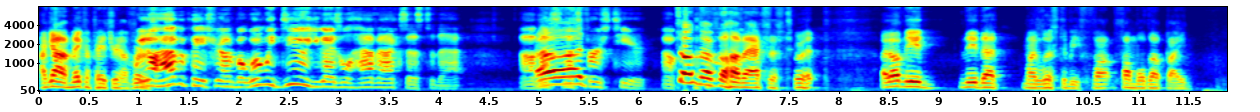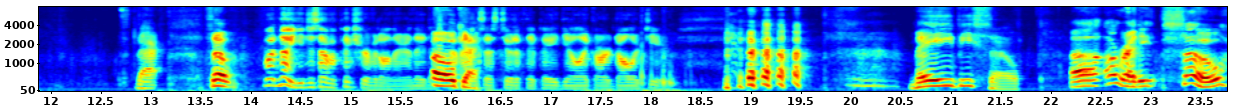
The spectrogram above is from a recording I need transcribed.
I gotta make a Patreon first. we don't have a Patreon, but when we do, you guys will have access to that. Uh, that's, Uh, that's first tier. Oh, Don't know if they'll have access to it. I don't need need that my list to be fu- fumbled up by that. So but no, you just have a picture of it on there, and they Oh, have access to it if they paid, you know, like our dollar tier. Maybe so. Uh, alrighty, so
